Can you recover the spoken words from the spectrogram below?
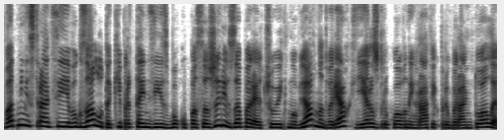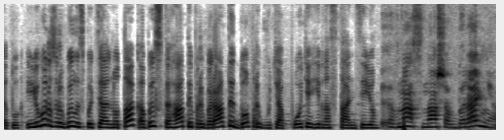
В адміністрації вокзалу такі претензії з боку пасажирів заперечують. Мовляв, на дверях є роздрукований графік прибирань туалету, і його розробили спеціально так, аби встигати прибирати до прибуття потягів на станцію. В нас наша вбиральня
